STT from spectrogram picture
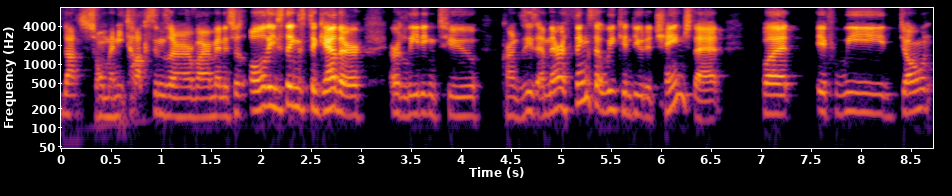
not so many toxins in our environment. It's just all these things together are leading to chronic disease. And there are things that we can do to change that. But if we don't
